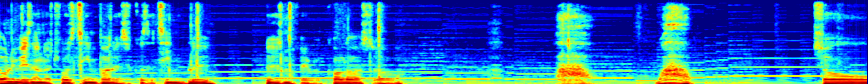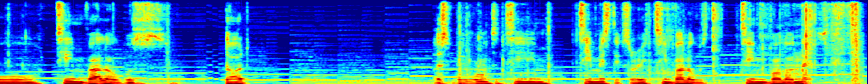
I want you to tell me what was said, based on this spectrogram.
The only reason I chose Team Valor is because of Team Blue. Blue is my favorite color, so... Wow! Wow! So, Team Valor was dud. Let's move on to Team... Team Mystic, sorry. Team Valor was Team Valor next.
